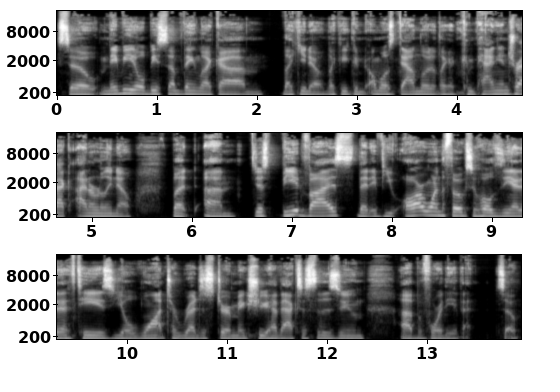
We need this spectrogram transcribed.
So maybe it'll be something like um like you know like you can almost download it like a companion track. I don't really know, but um just be advised that if you are one of the folks who holds the NFTs, you'll want to register. Make sure you have access to the Zoom uh, before the event. So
